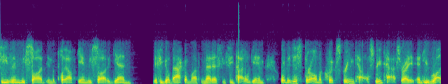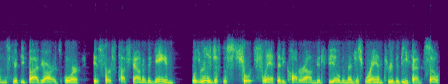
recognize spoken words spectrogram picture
season. We saw it in the playoff game. We saw it again if you go back a month in that SEC title game, where they just throw him a quick screen pass, screen pass, right, and he runs 55 yards. Or his first touchdown of the game was really just a short slant that he caught around midfield and then just ran through the defense. So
